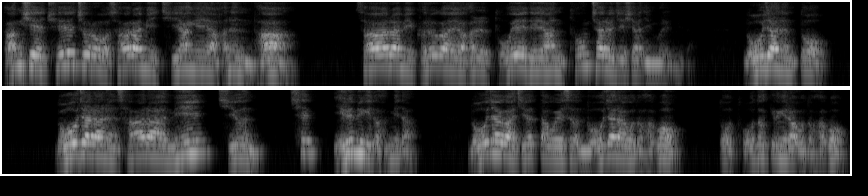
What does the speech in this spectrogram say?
당시에 최초로 사람이 지향해야 하는 바, 사람이 걸어가야 할 도에 대한 통찰을 제시한 인물입니다. 노자는 또 노자라는 사람이 지은 책 이름이기도 합니다. 노자가 지었다고 해서 노자라고도 하고 또 도덕경이라고도 하고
